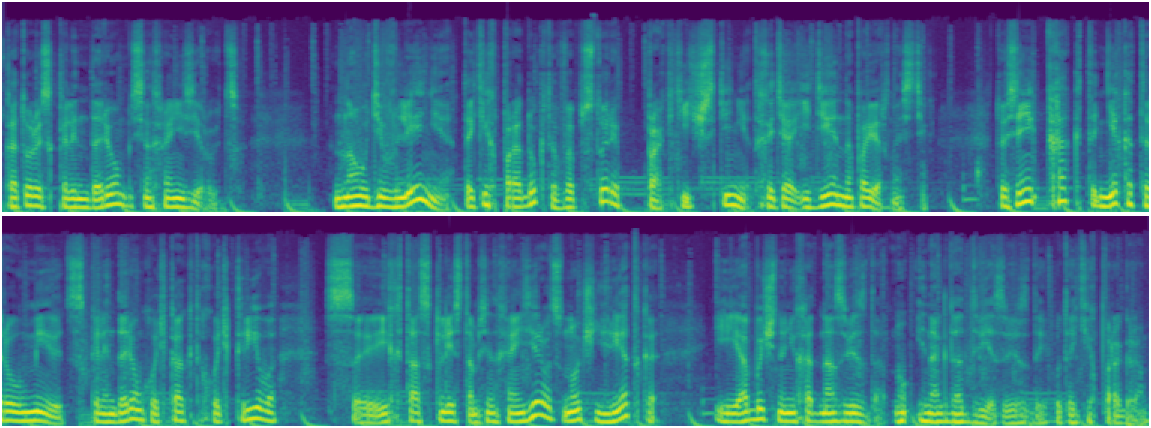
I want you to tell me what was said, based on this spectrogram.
который с календарем синхронизируется. На удивление, таких продуктов в App Store практически нет, хотя идея на поверхности. То есть они как-то некоторые умеют с календарем хоть как-то, хоть криво, с их таск-листом синхронизироваться, но очень редко. И обычно у них одна звезда. Ну, иногда две звезды у таких программ.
